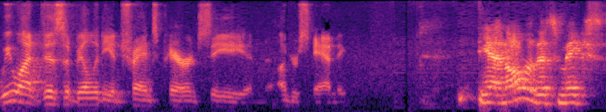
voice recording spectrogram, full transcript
we want visibility and transparency and understanding. Yeah, and all of this makes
